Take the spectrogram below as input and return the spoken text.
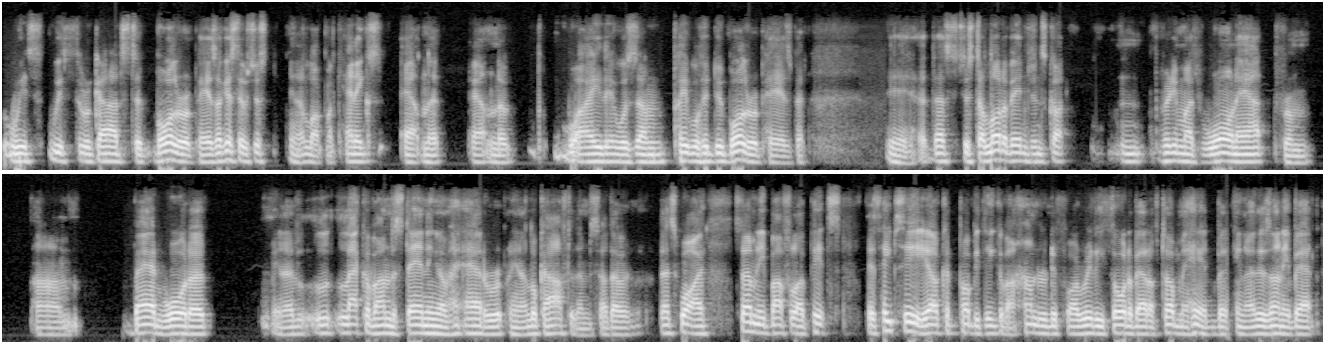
with with regards to boiler repairs, I guess there was just you know like mechanics out in the out in the way. There was um, people who do boiler repairs, but yeah, that's just a lot of engines got pretty much worn out from um, bad water, you know, lack of understanding of how to you know look after them. So were, that's why so many buffalo Pitts. There's heaps here. I could probably think of a hundred if I really thought about it off the top of my head. But you know, there's only about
